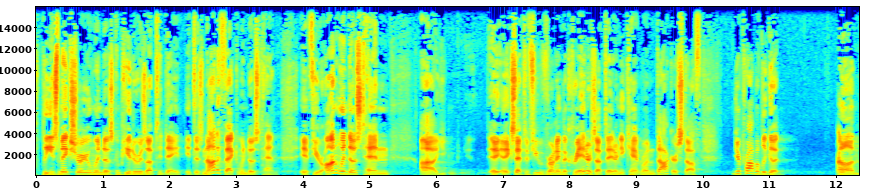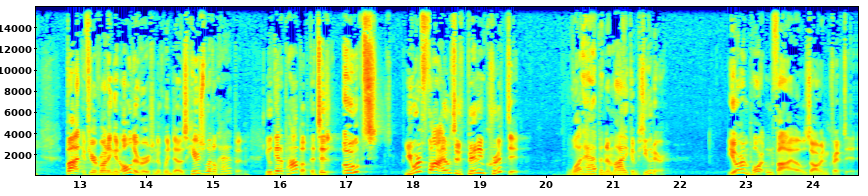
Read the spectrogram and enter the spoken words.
Please make sure your Windows computer is up to date. It does not affect Windows 10. If you're on Windows 10, uh, you, except if you're running the creators update and you can't run Docker stuff, you're probably good. Um, but if you're running an older version of Windows, here's what'll happen. You'll get a pop-up that says, "Oops, your files have been encrypted." What happened to my computer? Your important files are encrypted.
